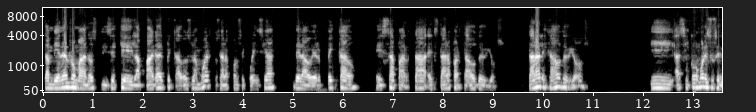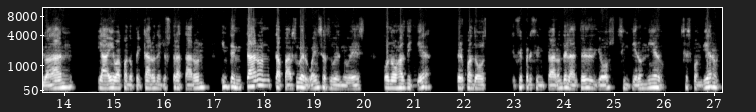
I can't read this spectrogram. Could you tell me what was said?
También en Romanos dice que la paga del pecado es la muerte, o sea, la consecuencia del haber pecado es apartar, estar apartados de Dios estar alejados de Dios. Y así como le sucedió a Adán y a Eva cuando pecaron, ellos trataron, intentaron tapar su vergüenza, su desnudez con hojas de higuera, pero cuando se presentaron delante de Dios, sintieron miedo, se escondieron.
